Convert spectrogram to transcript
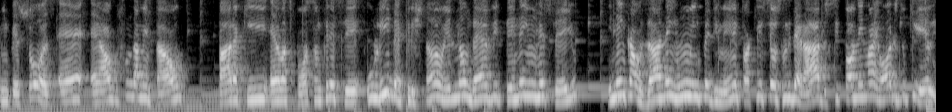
em pessoas é, é algo fundamental para que elas possam crescer. O líder cristão, ele não deve ter nenhum receio e nem causar nenhum impedimento a que seus liderados se tornem maiores do que ele.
